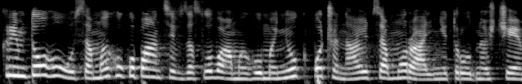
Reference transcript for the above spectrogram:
Крім того, у самих окупантів, за словами Гуменюк, починаються моральні труднощі.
